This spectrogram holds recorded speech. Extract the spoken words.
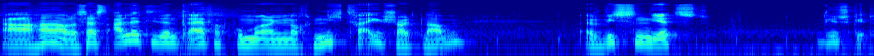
Aha, das heißt, alle, die den Dreifach-Boomerang noch nicht freigeschalten haben, wissen jetzt, wie es geht.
